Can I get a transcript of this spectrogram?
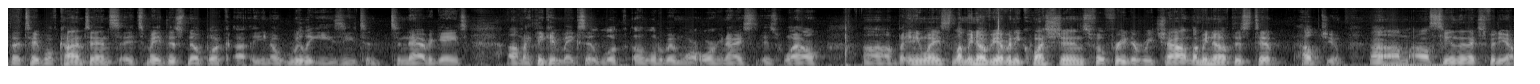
the table of contents. It's made this notebook, uh, you know, really easy to, to navigate. Um, I think it makes it look a little bit more organized as well. Um, but anyways, let me know if you have any questions. Feel free to reach out. Let me know if this tip helped you. Um, I'll see you in the next video.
